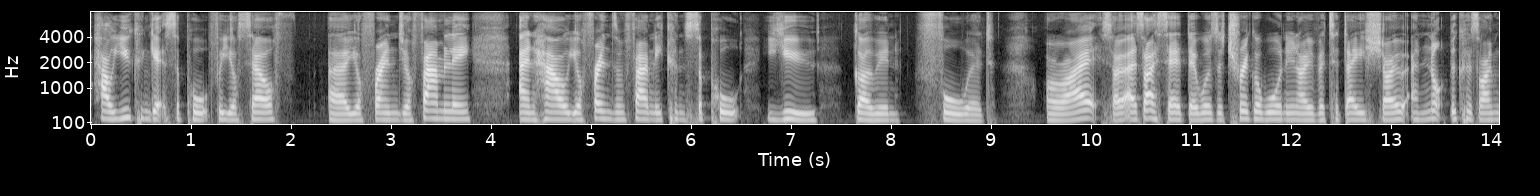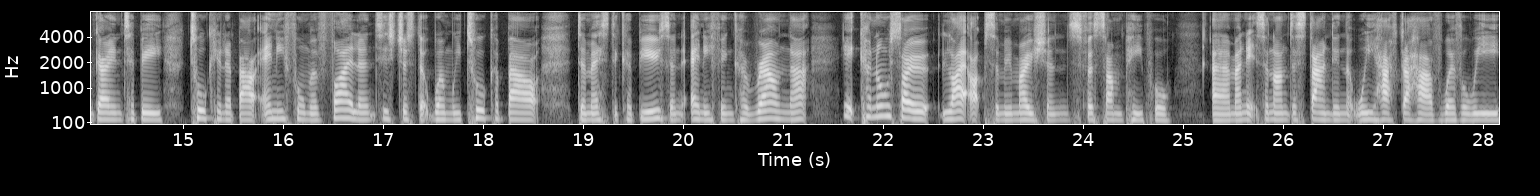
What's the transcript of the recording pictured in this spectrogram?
how you can get support for yourself, uh, your friends, your family, and how your friends and family can support you going forward. All right. So, as I said, there was a trigger warning over today's show, and not because I'm going to be talking about any form of violence. It's just that when we talk about domestic abuse and anything around that, it can also light up some emotions for some people. Um, and it's an understanding that we have to have whether we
